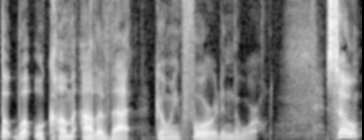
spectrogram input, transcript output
But what will come out of that going forward in the world? So,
